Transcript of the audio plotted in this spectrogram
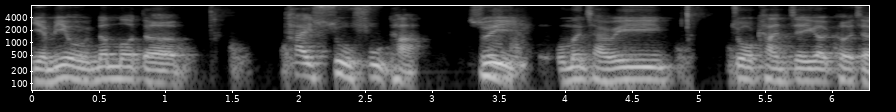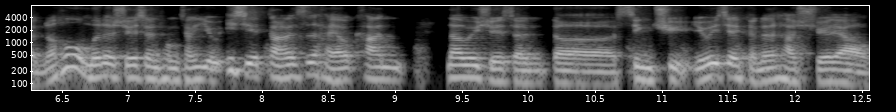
也没有那么的太束缚他，所以我们才会做看这个课程。然后我们的学生通常有一些，当然是还要看那位学生的兴趣，有一些可能他学了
